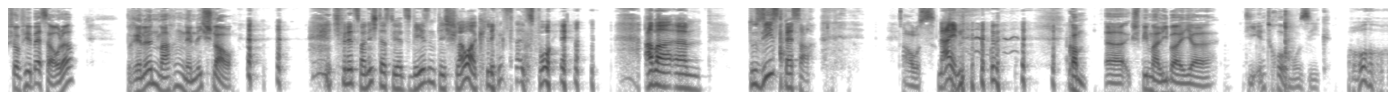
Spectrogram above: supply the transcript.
schon viel besser, oder? Brillen machen nämlich schlau. Ich finde zwar nicht, dass du jetzt wesentlich schlauer klingst als vorher, aber ähm, du siehst besser. Aus. Nein. Komm, äh, spiel mal lieber hier die Intro-Musik. Oh.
